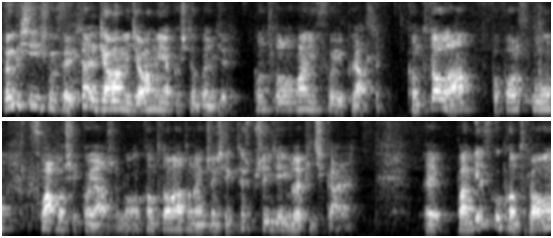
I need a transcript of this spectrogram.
wymyśliliśmy sobie cel, działamy, działamy, jakoś to będzie. Kontrolowanie swojej pracy. Kontrola po polsku słabo się kojarzy, bo kontrola to najczęściej ktoś przyjdzie i wlepi ci karę. E, Po angielsku control,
